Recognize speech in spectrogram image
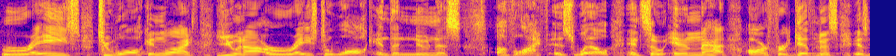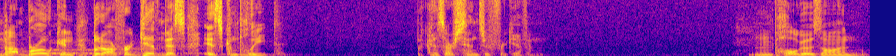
raised to walk in life, you and I are raised to walk in the newness of life as well. And so in that, our forgiveness is not broken, but our forgiveness is complete because our sins are forgiven. And Paul goes on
